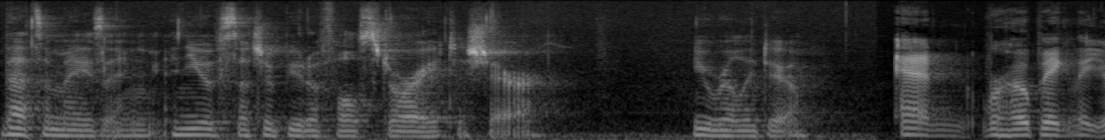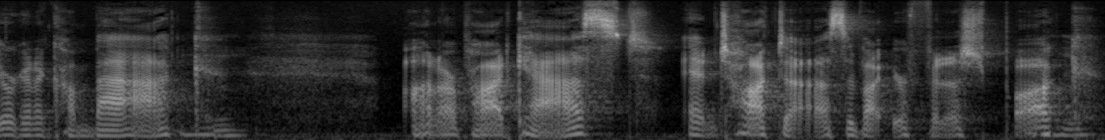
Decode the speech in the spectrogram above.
That's amazing. And you have such a beautiful story to share. You really do. And we're hoping that you're going to come back mm-hmm. on our podcast and talk to us about your finished book. Mm-hmm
